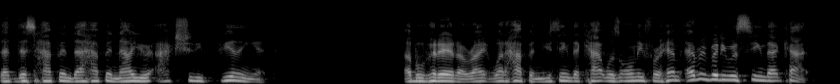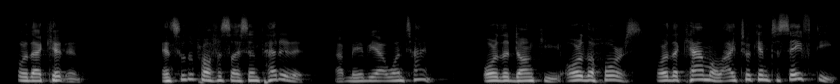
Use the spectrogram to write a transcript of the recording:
That this happened, that happened. Now you're actually feeling it. Abu Huraira, right? What happened? You think the cat was only for him? Everybody was seeing that cat or that kitten. And so the Prophet petted it Uh, maybe at one time, or the donkey, or the horse, or the camel. I took him to safety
